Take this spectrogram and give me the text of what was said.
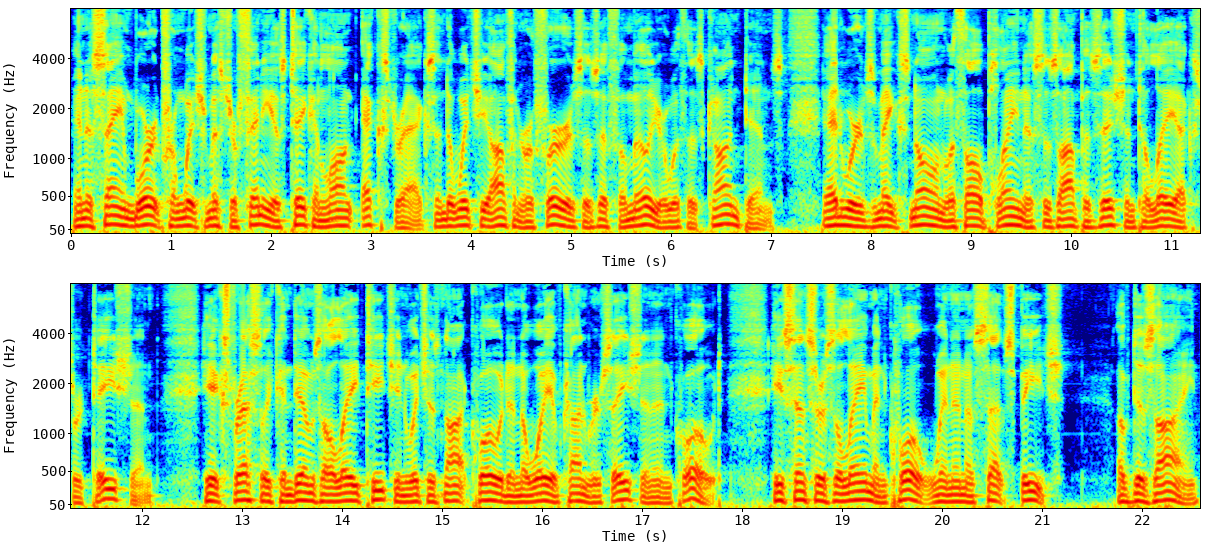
In the same work from which Mr. Finney has taken long extracts, and to which he often refers as if familiar with its contents, Edwards makes known with all plainness his opposition to lay exhortation. He expressly condemns all lay teaching which is not, quote, in the way of conversation, end quote. He censors the layman, quote, when in a set speech of design.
